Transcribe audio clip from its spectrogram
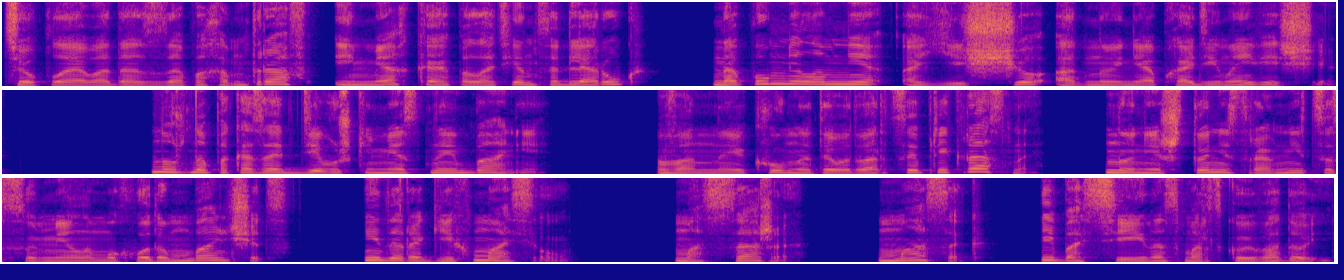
Теплая вода с запахом трав и мягкое полотенце для рук напомнило мне о еще одной необходимой вещи. Нужно показать девушке местные бани. Ванные комнаты во дворце прекрасны, но ничто не сравнится с умелым уходом банщиц и дорогих масел, массажа, масок и бассейна с морской водой.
